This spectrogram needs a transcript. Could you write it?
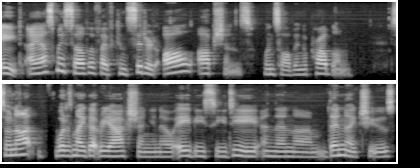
Eight, I ask myself if I've considered all options when solving a problem. So not what is my gut reaction, you know, A, B, C, D, and then um, then I choose.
